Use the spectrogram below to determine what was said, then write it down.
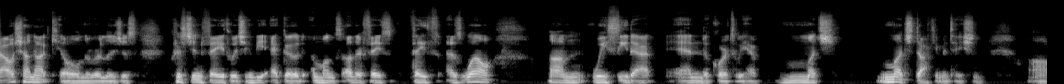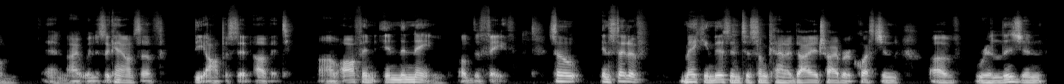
Thou shalt not kill in the religious Christian faith, which can be echoed amongst other faiths, faiths as well. Um, we see that, and of course, we have much, much documentation um, and eyewitness accounts of the opposite of it, uh, often in the name of the faith. So instead of making this into some kind of diatribe or question of religion,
